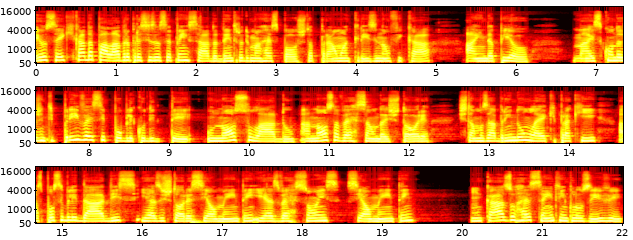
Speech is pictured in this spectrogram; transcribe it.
Eu sei que cada palavra precisa ser pensada dentro de uma resposta para uma crise não ficar ainda pior. Mas quando a gente priva esse público de ter o nosso lado, a nossa versão da história, estamos abrindo um leque para que as possibilidades e as histórias se aumentem e as versões se aumentem. Um caso recente, inclusive,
